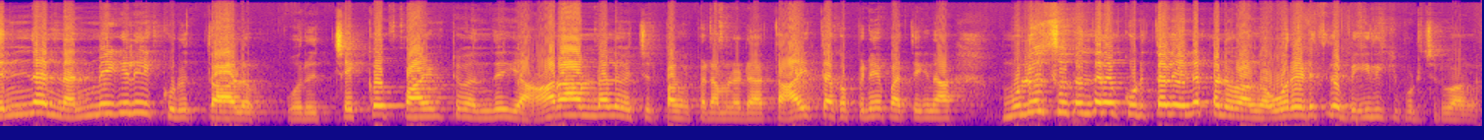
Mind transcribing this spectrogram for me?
எந்த நன்மைகளை கொடுத்தாலும் ஒரு செக் அவுட் பாயிண்ட் வந்து யாராக இருந்தாலும் வச்சுருப்பாங்க. இப்போ நம்மளோட தாய் தகப்பினே பார்த்தீங்கன்னா முழு சுதந்திரம் கொடுத்தாலும் என்ன பண்ணுவாங்க? ஒரு இடத்துல இப்படி பிடிச்சிடுவாங்க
